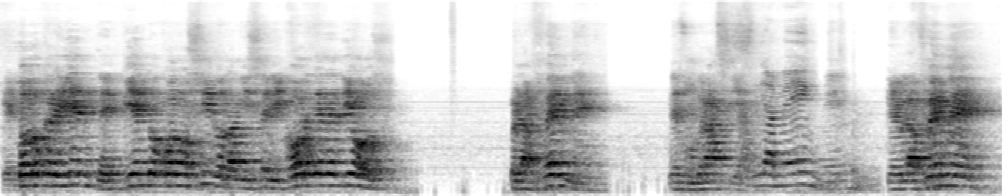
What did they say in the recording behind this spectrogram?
que todo creyente, viendo conocido la misericordia de Dios, blasfeme de su gracia, Sí, amén. que blasfeme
